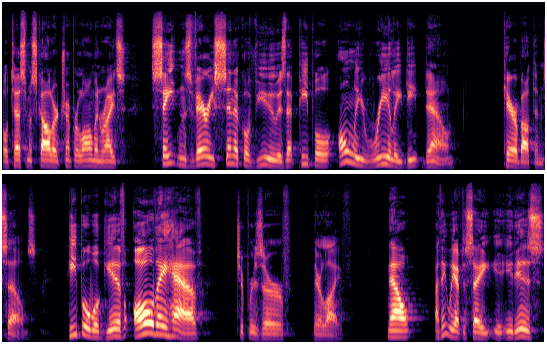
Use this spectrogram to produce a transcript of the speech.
Old Testament scholar Tremper Longman writes Satan's very cynical view is that people only really deep down care about themselves. People will give all they have to preserve their life. Now, I think we have to say it is,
